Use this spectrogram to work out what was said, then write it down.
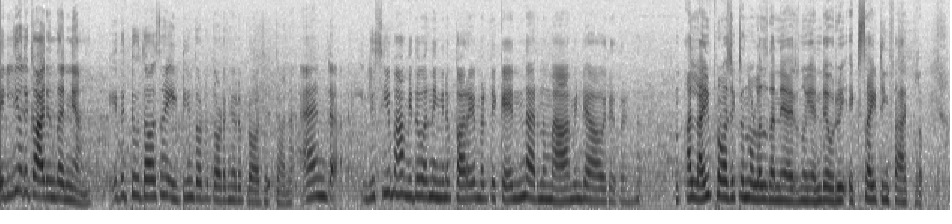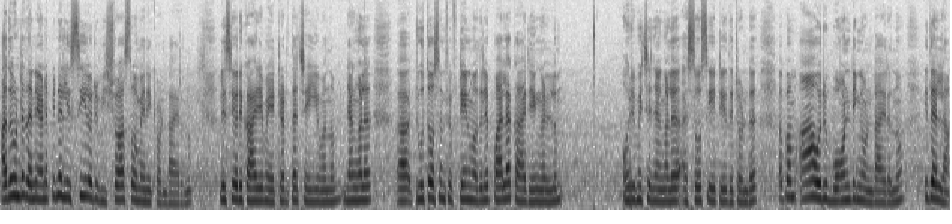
വലിയൊരു കാര്യം തന്നെയാണ്. ഇത് ടൂ തൗസൻഡ് എയ്റ്റീൻ തൊട്ട് തുടങ്ങിയ ഒരു പ്രോജക്റ്റാണ് ആൻഡ് ലിസി മാം ഇത് വന്ന് ഇങ്ങനെ പറയുമ്പോഴത്തേക്ക് എന്തായിരുന്നു മാമിന്റെ ആ ഒരു ഇത്? ആ ലൈവ് പ്രോജക്റ്റ് എന്നുള്ളത് തന്നെയായിരുന്നു എന്റെ ഒരു എക്സൈറ്റിംഗ് ഫാക്ടർ അതുകൊണ്ട് തന്നെയാണ് പിന്നെ ലിസിയിൽ ഒരു വിശ്വാസവും എനിക്കുണ്ടായിരുന്നു. ലിസി ഒരു കാര്യം ഏറ്റെടുത്താൽ ചെയ്യുമെന്നും ഞങ്ങൾ ടൂ തൗസൻഡ് ഫിഫ്റ്റീൻ മുതൽ പല കാര്യങ്ങളിലും ഒരുമിച്ച് ഞങ്ങൾ അസോസിയേറ്റ് ചെയ്തിട്ടുണ്ട്. അപ്പം ആ ഒരു ബോണ്ടിങ് ഉണ്ടായിരുന്നു. ഇതെല്ലാം.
